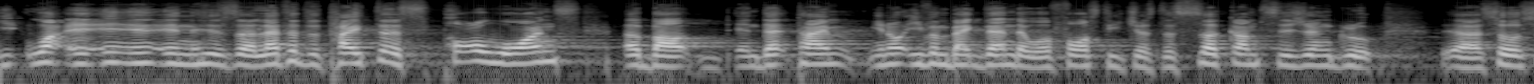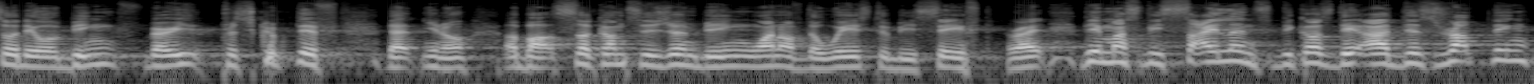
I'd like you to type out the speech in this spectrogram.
In his uh, letter to Titus, Paul warns about, in that time, you know, even back then there were false teachers, the circumcision group. Uh, so, so they were being very prescriptive that, you know, about circumcision being one of the ways to be saved, right? They must be silenced because they are disrupting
